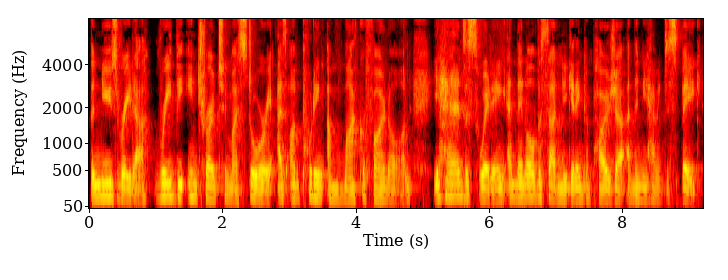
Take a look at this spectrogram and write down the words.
the newsreader read the intro to my story as I'm putting a microphone on. Your hands are sweating, and then all of a sudden you're getting composure, and then you're having to speak,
